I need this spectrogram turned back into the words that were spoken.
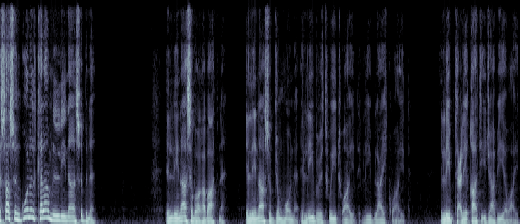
أساس نقول الكلام اللي يناسبنا اللي يناسب رغباتنا اللي يناسب جمهورنا اللي ب retweet وايد اللي ب like وايد اللي بتعليقات إيجابية وايد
